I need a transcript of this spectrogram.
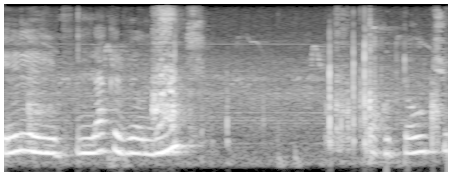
Okay, heeft lekker veel loot. Ook een tootje.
